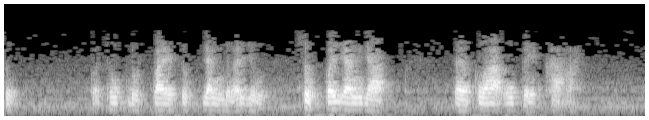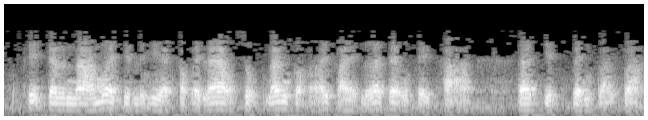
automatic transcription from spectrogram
สุข ก็ทุกข์หลุดไปสุขยังเหลืออยู่ สุขก็ยังอยากแต่กว่าอุเบกขา พิจารณาเมื่อจิตละเอียดเข้าไปแล้ว สุขนั้นก็หายไปเหลือแต่อุเบกขาแต่จิตเป็นกลางกลาง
